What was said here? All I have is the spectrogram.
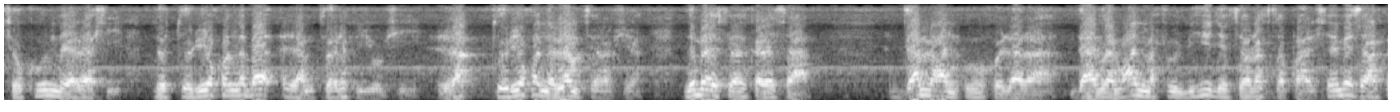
سکون به راشي د توریقو نه به لم تورق یو شي لا توریقو نه لم تورق شي نه به سره کړه صاحب جمعا اوخو لرا دا جمعا محمول به د تورق ته پال شي به ساخت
